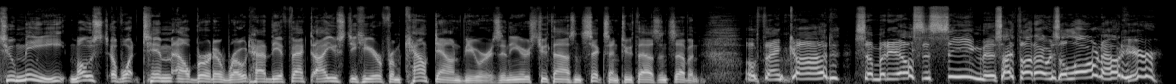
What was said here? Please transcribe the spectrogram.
To me, most of what Tim Alberta wrote had the effect I used to hear from countdown viewers in the years 2006 and 2007. Oh, thank God! Somebody else is seeing this! I thought I was alone out here!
